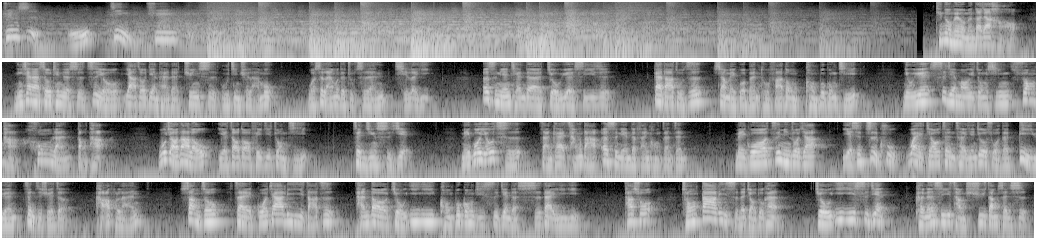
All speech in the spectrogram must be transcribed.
军事无禁区。听众朋友们，大家好！您现在收听的是自由亚洲电台的军事无禁区栏目，我是栏目的主持人齐乐意。二十年前的九月十一日，盖达组织向美国本土发动恐怖攻击，纽约世界贸易中心双塔轰然倒塌，五角大楼也遭到飞机撞击，震惊世界。美国由此展开长达二十年的反恐战争。美国知名作家。也是智库外交政策研究所的地缘政治学者卡普兰，上周在《国家利益》杂志谈到九一一恐怖攻击事件的时代意义。他说：“从大历史的角度看，九一一事件可能是一场虚张声势，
